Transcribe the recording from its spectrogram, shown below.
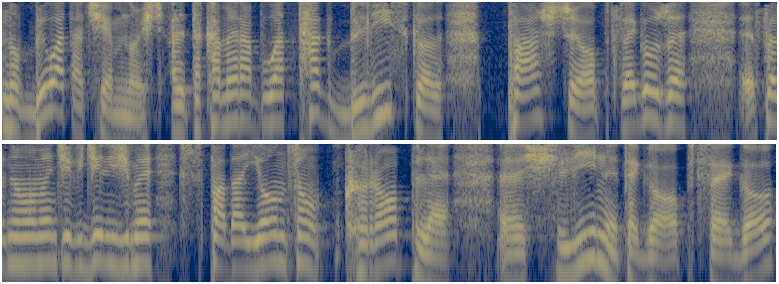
no była ta ciemność, ale ta kamera była tak blisko paszczy obcego, że w pewnym momencie widzieliśmy spadającą kroplę e, śliny tego obcego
